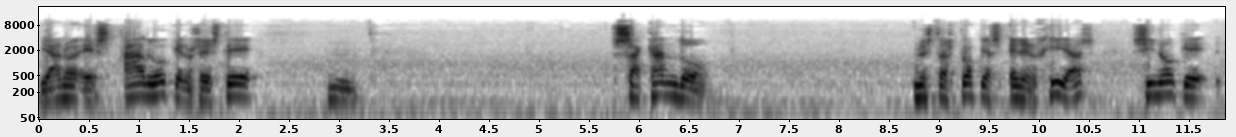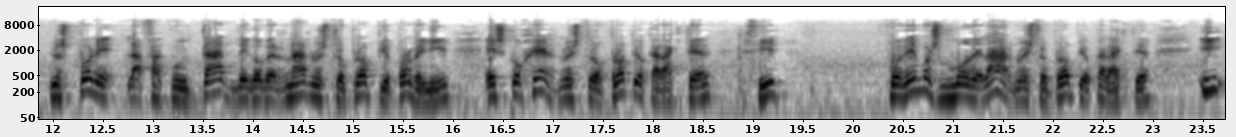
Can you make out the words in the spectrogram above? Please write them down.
Ya no es algo que nos esté mm, sacando nuestras propias energías, sino que nos pone la facultad de gobernar nuestro propio porvenir, escoger nuestro propio carácter, es decir, podemos modelar nuestro propio carácter y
